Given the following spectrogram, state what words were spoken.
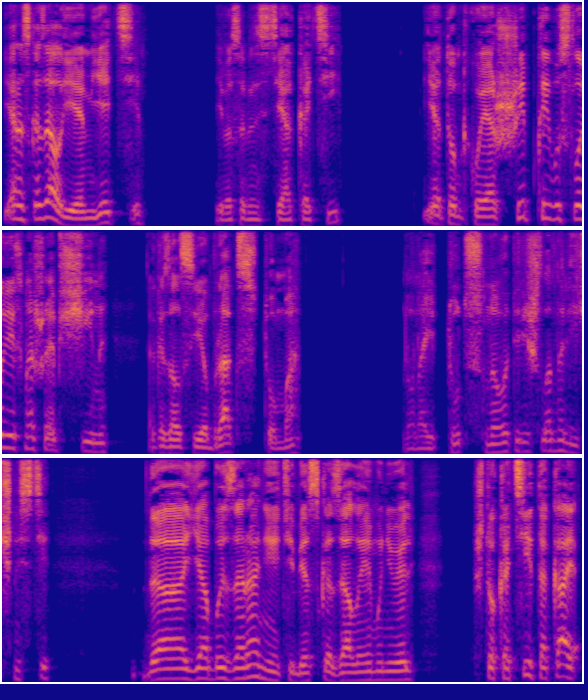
я рассказал ей о Мьетте, и в особенности о Кати, и о том, какой ошибкой в условиях нашей общины оказался ее брак с Тома. Но она и тут снова перешла на личности. «Да, я бы заранее тебе сказала, Эммануэль, что Кати такая...»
